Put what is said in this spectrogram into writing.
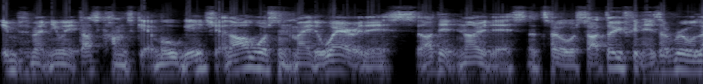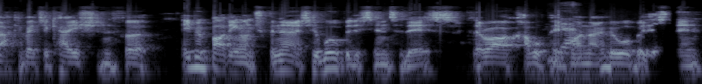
implement you when it does come to get a mortgage. And I wasn't made aware of this. I didn't know this at all. So I do think there's a real lack of education for even budding entrepreneurs who will be listening to this. There are a couple of people yeah. I know who will be listening.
